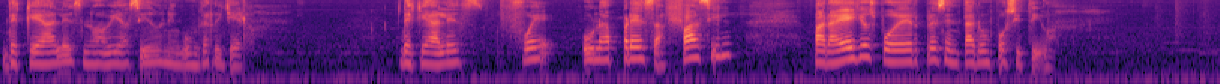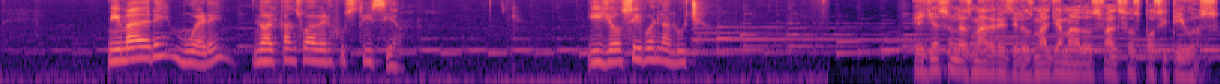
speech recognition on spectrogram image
de que Alex no había sido ningún guerrillero. De que Alex fue una presa fácil para ellos poder presentar un positivo. Mi madre muere, no alcanzó a ver justicia y yo sigo en la lucha. Ellas son las madres de los mal llamados falsos positivos.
